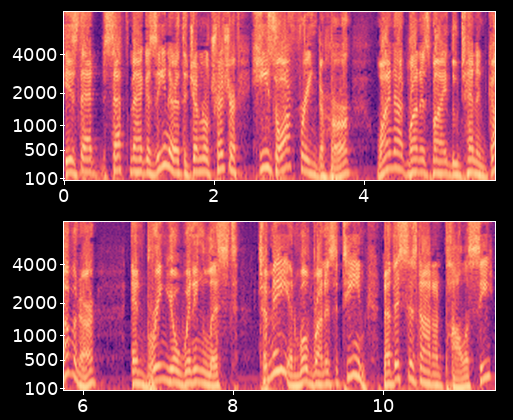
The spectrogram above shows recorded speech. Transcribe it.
is that Seth Magaziner, the general treasurer, he's offering to her, why not run as my lieutenant governor and bring your winning list to me and we'll run as a team. Now, this is not on policy.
